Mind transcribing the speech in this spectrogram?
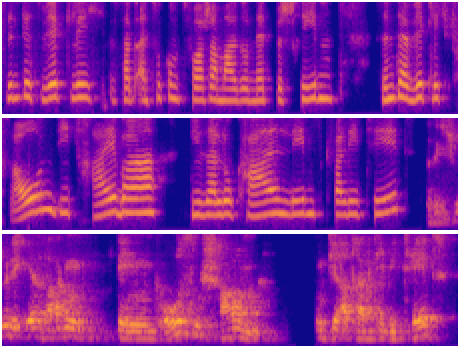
Sind es wirklich, das hat ein Zukunftsforscher mal so nett beschrieben, sind da wirklich Frauen die Treiber dieser lokalen Lebensqualität? Also ich würde eher sagen, den großen Charme und die Attraktivität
